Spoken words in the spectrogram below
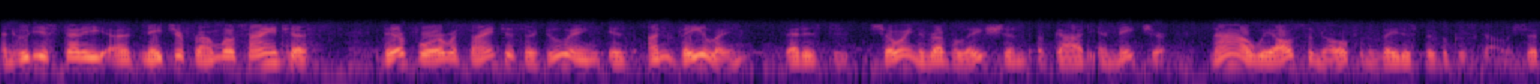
And who do you study uh, nature from? Well, scientists. Therefore, what scientists are doing is unveiling that is showing the revelation of God in nature. Now we also know from the latest biblical scholarship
